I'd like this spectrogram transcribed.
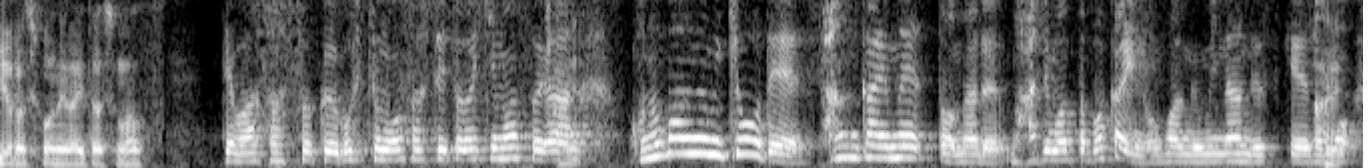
よろしくお願いいたします。では早速ご質問させていただきますが、はい、この番組今日で3回目となる始まったばかりの番組なんですけれども、はい、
